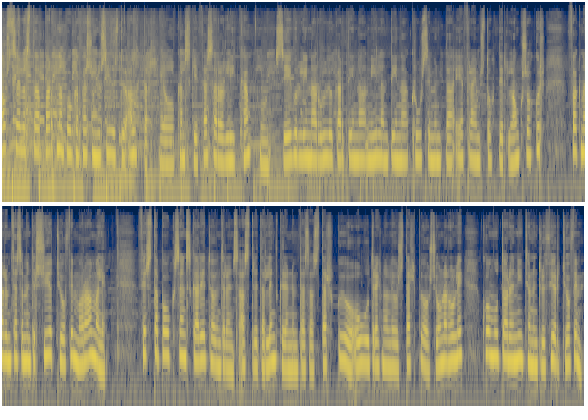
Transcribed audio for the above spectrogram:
Ástsælasta barnabókapersonu síðustu aldar, já kannski þessarar líka, hún Sigurlína, Rullugardína, Nílandína, Krúsimunda, Efraimsdóttir, Langsokkur, fagnar um þessa myndir 75 ára amali. Fyrsta bók sænska riðtöfundarins Astridar Lindgren um þessa sterku og óútreiknarlegu stelpu á sjónarhóli kom út árið 1945.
